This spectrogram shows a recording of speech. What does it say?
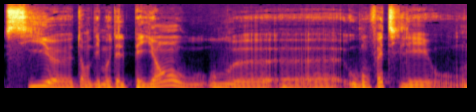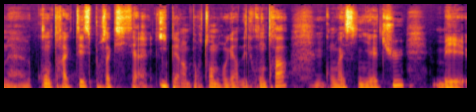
si euh, dans des modèles payants où, où, euh, où, en fait il est on a contracté c'est pour ça que c'est hyper important de regarder le contrat mmh. qu'on va signer là-dessus mais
